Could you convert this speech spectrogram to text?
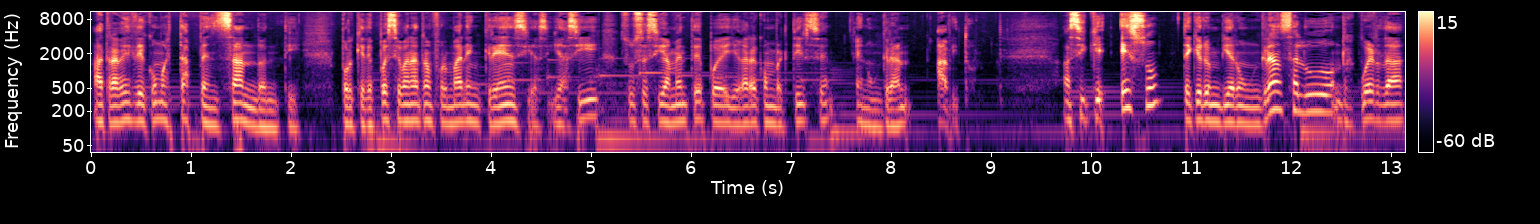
a través de cómo estás pensando en ti, porque después se van a transformar en creencias y así sucesivamente puede llegar a convertirse en un gran hábito. Así que eso te quiero enviar un gran saludo. Recuerda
